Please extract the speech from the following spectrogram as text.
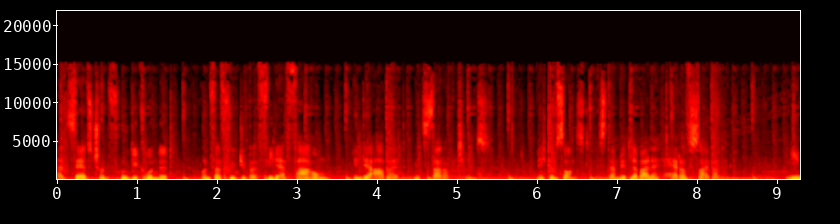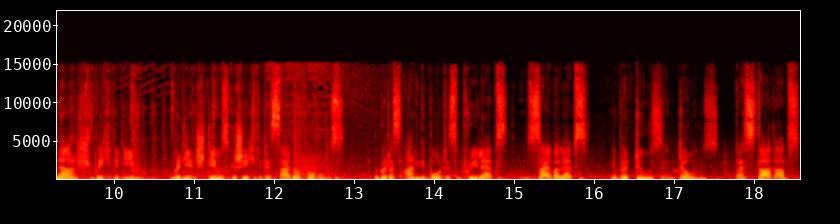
hat selbst schon früh gegründet und verfügt über viele Erfahrung in der Arbeit mit Startup-Teams. Nicht umsonst ist er mittlerweile Head of Cyberlab. Nina spricht mit ihm über die Entstehungsgeschichte des Cyberforums, über das Angebot des Prelabs und Cyberlabs, über Do's und Don'ts bei Startups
